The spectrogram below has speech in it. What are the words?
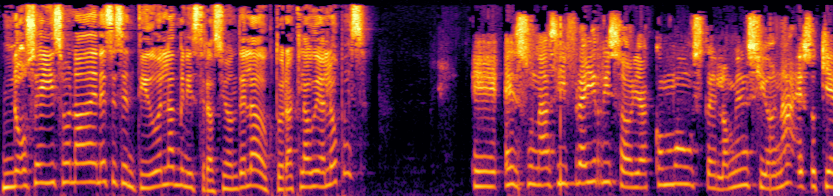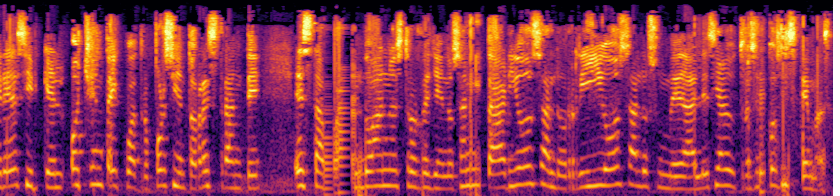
¿No se hizo nada en ese sentido en la administración de la doctora Claudia López? Eh, es una cifra irrisoria, como usted lo menciona. Eso quiere decir que el 84% restante está pagando a nuestros rellenos sanitarios, a los ríos, a los humedales y a otros ecosistemas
